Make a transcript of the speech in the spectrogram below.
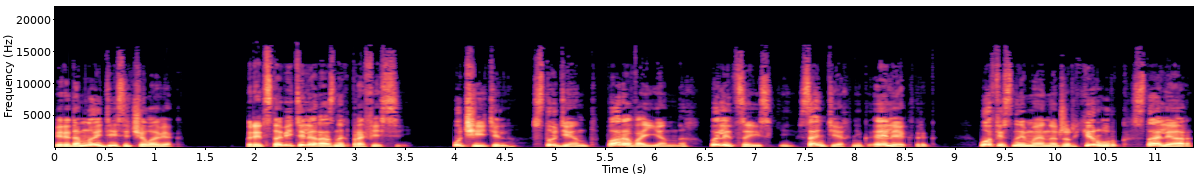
Передо мной 10 человек. Представители разных профессий. Учитель, студент, пара военных, полицейский, сантехник, электрик, офисный менеджер, хирург, столяр,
